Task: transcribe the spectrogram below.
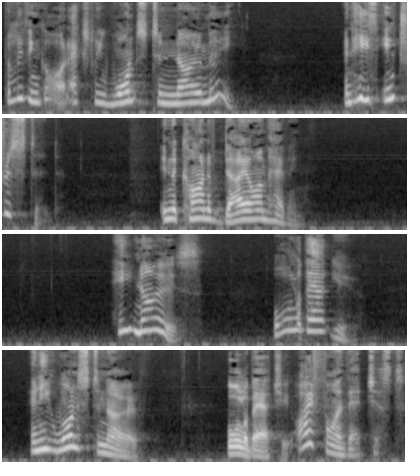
the living God actually wants to know me. And he's interested in the kind of day I'm having. He knows all about you. And he wants to know all about you. I find that just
